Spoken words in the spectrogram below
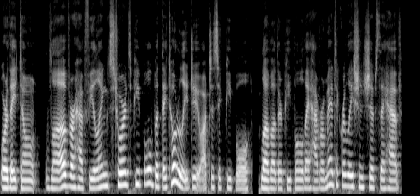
or they don't love or have feelings towards people but they totally do. Autistic people love other people. They have romantic relationships. They have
